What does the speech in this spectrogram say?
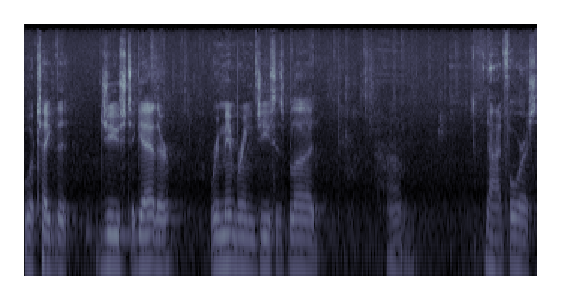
we'll take the juice together, remembering Jesus' blood um, died for us.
